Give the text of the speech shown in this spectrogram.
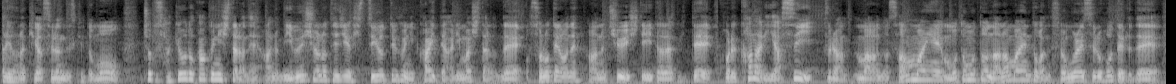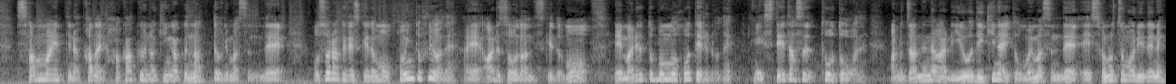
たような気がするんですけどもちょっと先ほど確認したらねあの身分証の提示が必要というふうに書いてありましたのでその点はねあの注意していただいてこれかなり安いプランまああの3万円もともと7万円とかねそのぐらいするホテルで3万円っていうのはかなり破格の金額になっておりますんでおそらくですけどもポイント付与はね、えー、あるそうなんですけども、えー、マリオットボンボホテルのねステータス等々はねあの残念ながら利用できないと思いますんで、えそのつもりでね、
